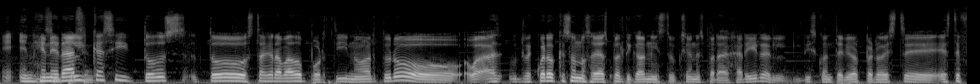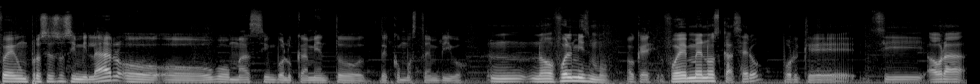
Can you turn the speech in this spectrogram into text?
En, en general 100%. casi todo, es- todo está grabado por ti, ¿no, Arturo? O- o, ah, recuerdo que eso nos habías platicado en instrucciones para dejar ir el disco anterior, pero este, este fue un proceso similar o, o hubo más involucramiento de cómo está en vivo. Mm, No, fue el mismo. Ok. Fue menos casero porque sí, ahora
